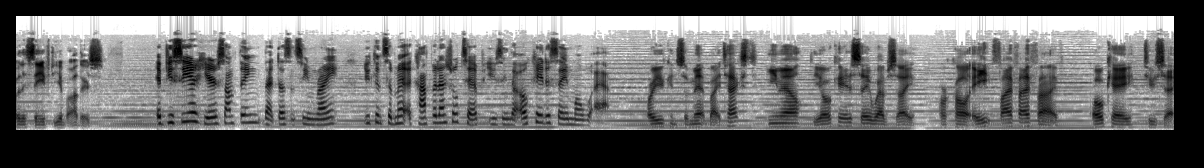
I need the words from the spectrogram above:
or the safety of others. If you see or hear something that doesn't seem right, you can submit a confidential tip using the OK to Say mobile app. or you can submit by text, email, the OK to Say website, or call 8555 OK to Say.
